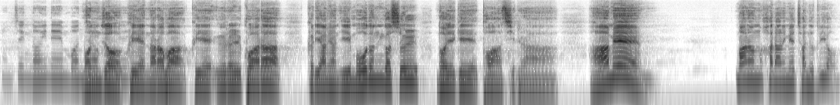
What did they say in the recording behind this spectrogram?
그런즉 너희는 먼저, 먼저 그의 나라와 그의 의를 구하라. 그리하면 이 모든 것을 너에게 더하시리라. 아멘 많은 하나님의 자녀들이요.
